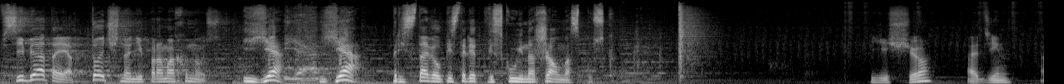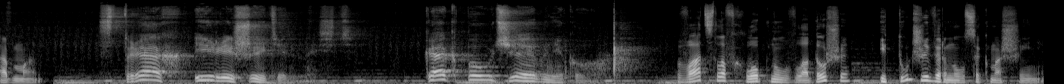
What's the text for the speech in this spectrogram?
В себя-то я точно не промахнусь. И я, я приставил пистолет к виску и нажал на спуск. Еще один обман. Страх и решительность. Как по учебнику. Вацлав хлопнул в ладоши и тут же вернулся к машине.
